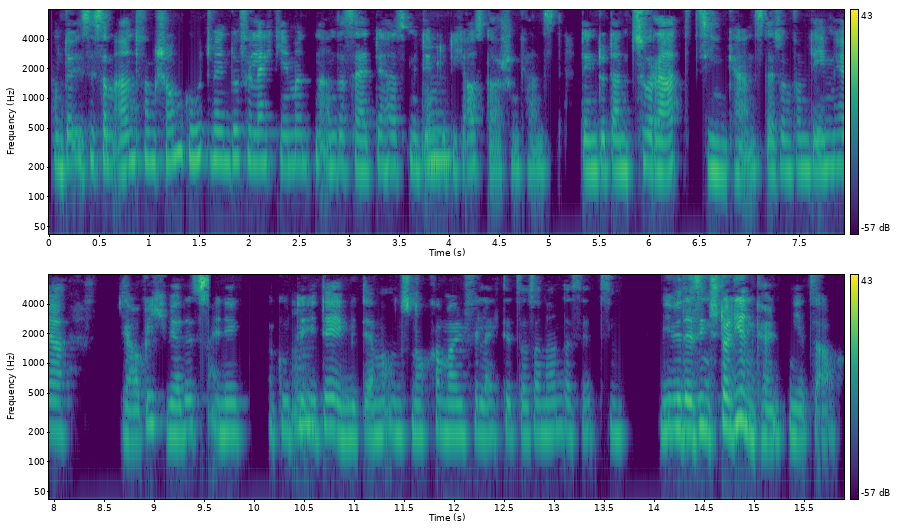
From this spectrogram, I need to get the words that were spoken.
Und da ist es am Anfang schon gut, wenn du vielleicht jemanden an der Seite hast, mit dem mhm. du dich austauschen kannst, den du dann zu Rat ziehen kannst. Also von dem her, glaube ich, wäre das eine, eine gute mhm. Idee, mit der wir uns noch einmal vielleicht jetzt auseinandersetzen. Wie wir das installieren könnten jetzt auch.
